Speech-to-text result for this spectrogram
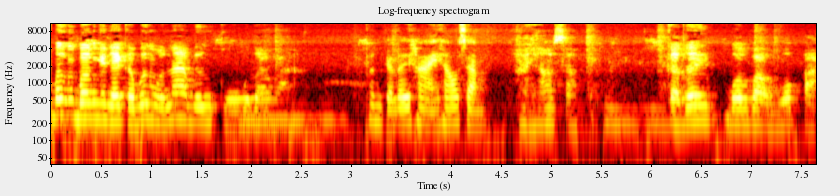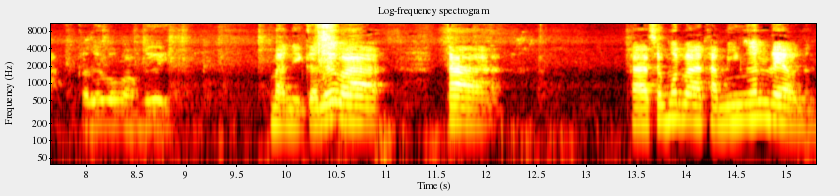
เบิ่งเบิ่งยังไงก็เบิ่งหัวหน้าเบิ่งกูแล้วว่า เพิ่นก็เลยหายเฮา ซ้ํหายเฮาซับก็เลยบ่เว้าบ่ปากก็เลยบ่เว้าเลยบัดนี้ก็เลยว่าถ้าถ้าสมมติว่าถ้ามีเงินแล้วนั่น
